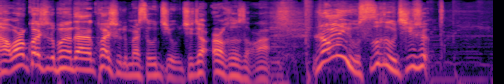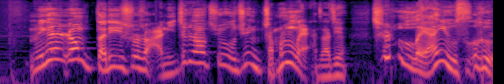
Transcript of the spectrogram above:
啊，玩快手的朋友，大家快手里面搜九七叫二和尚啊。人有时候其实，你看人得的说说啊，你这个人就我觉得你这么懒咋的？其实懒有时候。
